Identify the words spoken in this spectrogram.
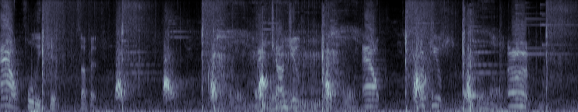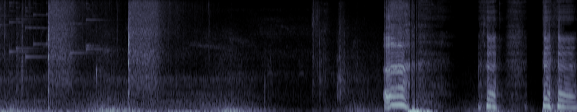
Ow! Holy shit! Stop it. Challenge you. Ow! Fuck you. Ugh. Ugh. I have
